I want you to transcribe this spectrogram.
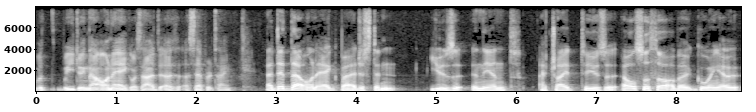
were you doing that on Eigg, or was that a, a, a separate time? I did that on Eigg, but I just didn't use it in the end. I tried to use it. I also thought about going out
